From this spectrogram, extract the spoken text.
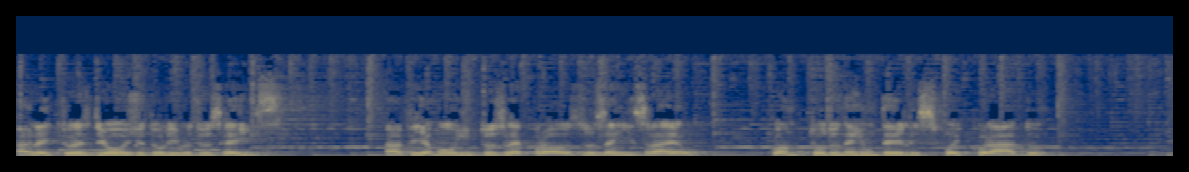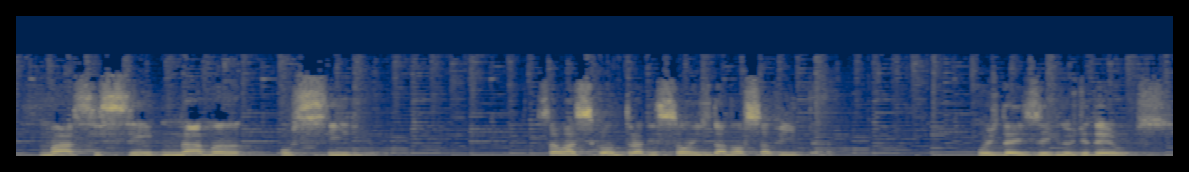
as leituras de hoje do livro dos Reis. Havia muitos leprosos em Israel, contudo nenhum deles foi curado, mas sim Naamã, o sírio são as contradições da nossa vida, os desígnios de Deus.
